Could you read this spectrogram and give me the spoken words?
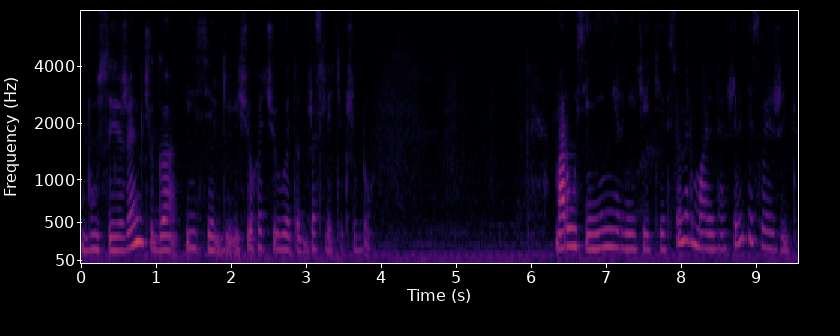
Бусы из жемчуга и серьги. Еще хочу этот браслетик, чтобы был. Маруси, не нервничайте. Все нормально. Живите своей жизнью.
